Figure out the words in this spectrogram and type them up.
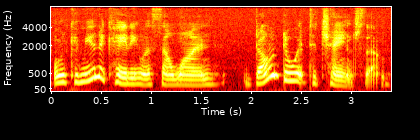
when communicating with someone, don't do it to change them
